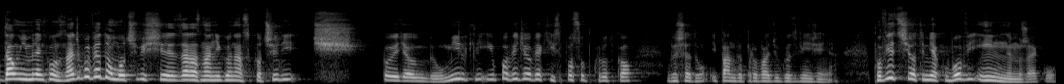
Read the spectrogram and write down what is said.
dał im ręką znać, bo wiadomo, oczywiście zaraz na niego naskoczyli. Cii, powiedział im, był milkli i powiedział w jaki sposób krótko wyszedł i Pan wyprowadził go z więzienia. Powiedzcie o tym Jakubowi i innym rzekł,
